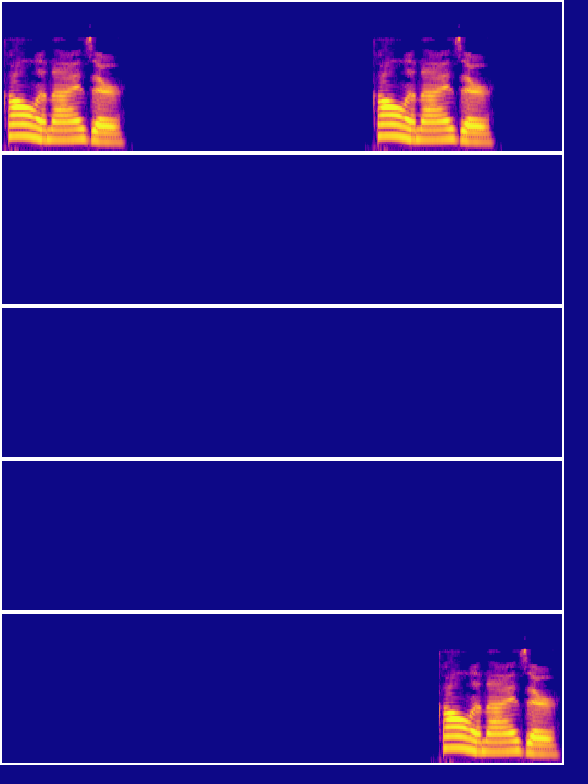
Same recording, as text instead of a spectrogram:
colonizer. Colonizer. Colonizer.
